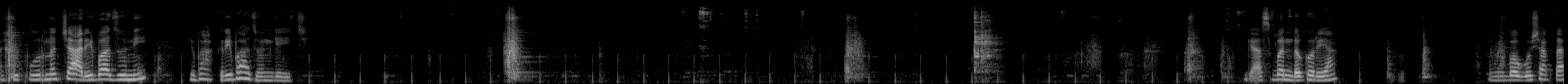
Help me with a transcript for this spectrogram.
अशी पूर्ण चारी बाजूनी ही भाकरी भाजून घ्यायची. गॅस बंद करूया. तुम्ही बघू शकता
